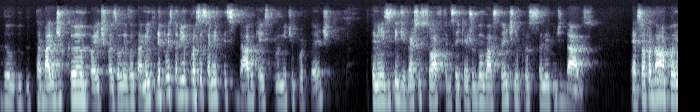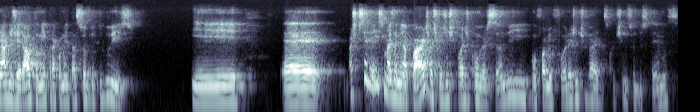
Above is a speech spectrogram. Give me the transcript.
do, do, do, trabalho de campo, aí, de fazer o levantamento, e depois também o processamento desse dado, que é extremamente importante. Também existem diversos softwares aí que ajudam bastante no processamento de dados. É só para dar um apanhado geral também para comentar sobre tudo isso. E é, acho que seria isso mais da minha parte. Acho que a gente pode ir conversando e, conforme for, a gente vai discutindo sobre os temas.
